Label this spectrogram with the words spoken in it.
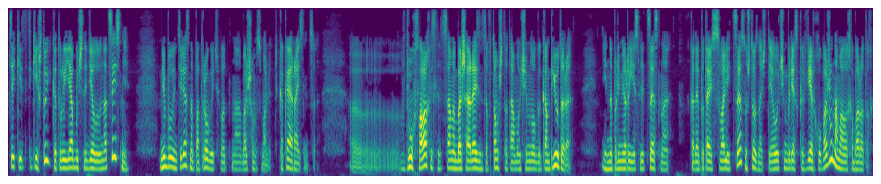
такие, такие штуки, которые я обычно делаю на Цесне, мне было интересно потрогать вот на большом самолете. Какая разница? Э, в двух словах, если самая большая разница в том, что там очень много компьютера. И, например, если Цесна когда я пытаюсь свалить цесну, что значит? Я очень резко вверх увожу на малых оборотах,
